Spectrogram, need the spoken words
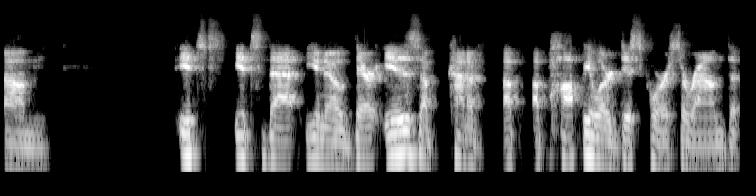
Um, it's it's that you know there is a kind of a, a popular discourse around the,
